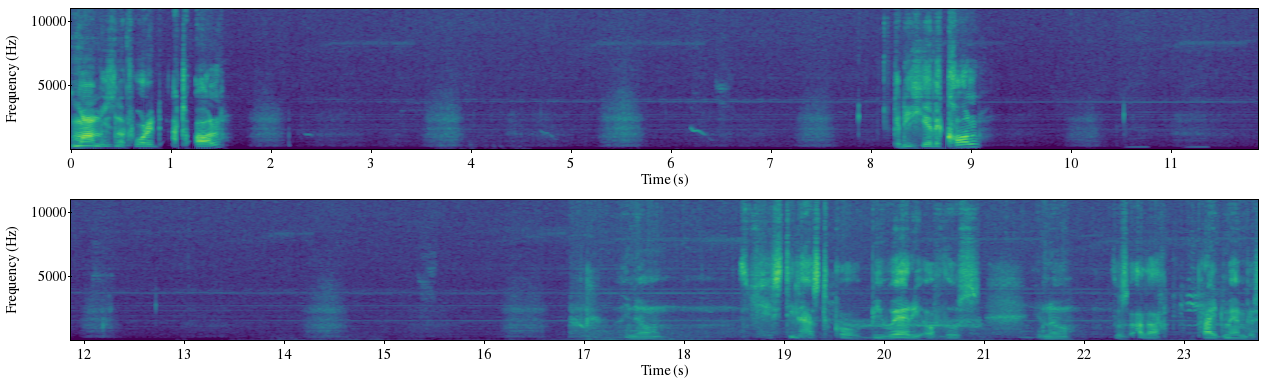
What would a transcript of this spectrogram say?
Mom is not worried at all. Can you hear the call? You know still has to go be wary of those, you know, those other pride members.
